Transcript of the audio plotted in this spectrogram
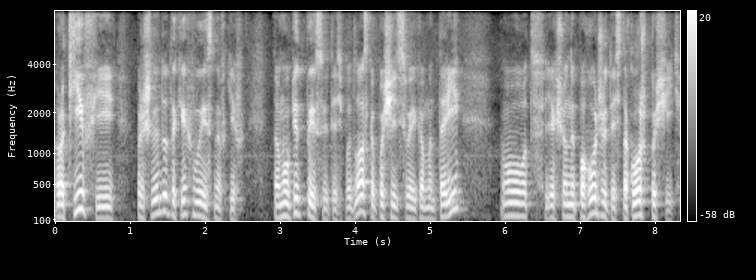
років і прийшли до таких висновків. Тому підписуйтесь, будь ласка, пишіть свої коментарі. От, якщо не погоджуєтесь, також пишіть.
